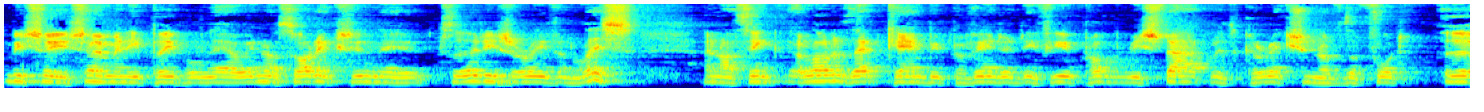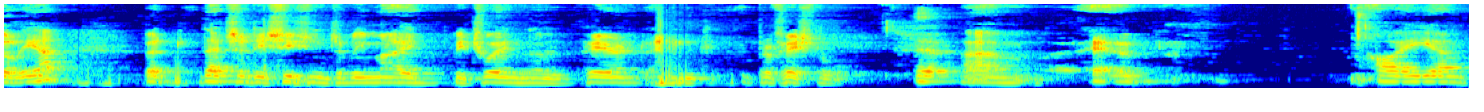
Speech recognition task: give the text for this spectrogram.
we see so many people now in orthotics in their thirties or even less, and I think a lot of that can be prevented if you probably start with correction of the foot earlier. But that's a decision to be made between the parent and professional. Yeah. Um, uh, I um,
